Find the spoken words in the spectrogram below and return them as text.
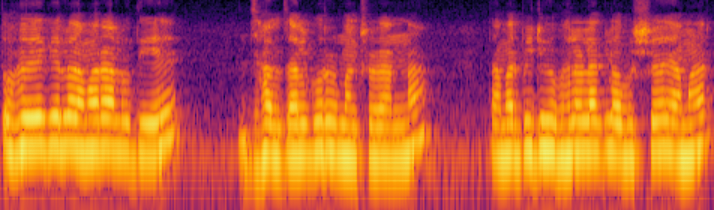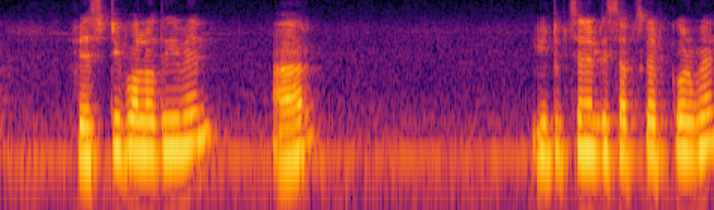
তো হয়ে গেল আমার আলু দিয়ে ঝাল ঝাল গরুর মাংস রান্না। তো আমার ভিডিও ভালো লাগলে অবশ্যই আমার পেজটি ফলো দিবেন আর ইউটিউব চ্যানেলটি সাবস্ক্রাইব করবেন।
